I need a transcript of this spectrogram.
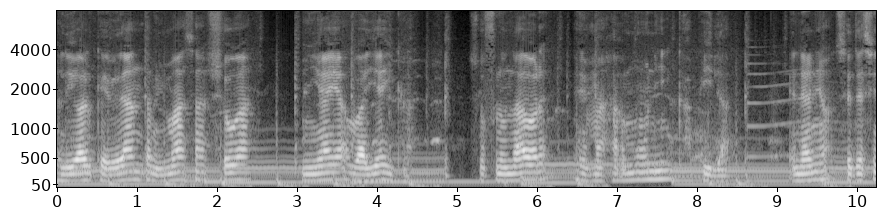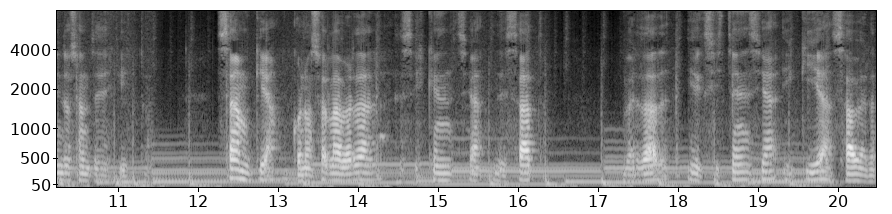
al igual que Vedanta, Mimasa, Yoga, Nyaya, Vayika. Su fundador es Mahamuni Kapila, en el año 700 a.C. Samkhya, conocer la verdad, existencia de Sat, verdad y existencia, y Kia, saber.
